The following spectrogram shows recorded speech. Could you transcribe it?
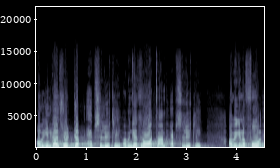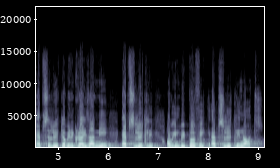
Are we going to go through a dip? Absolutely. Are we going to go through a hard time? Absolutely. Are we going to fall? Absolutely. Are we going to graze our knee? Absolutely. Are we going to be perfect? Absolutely not.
